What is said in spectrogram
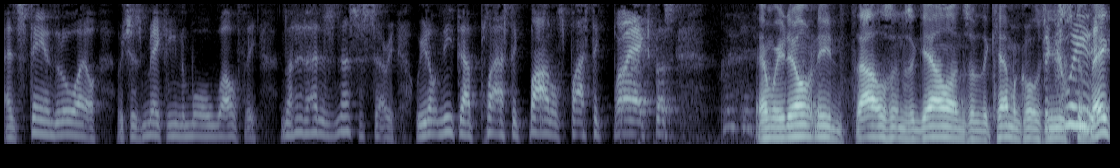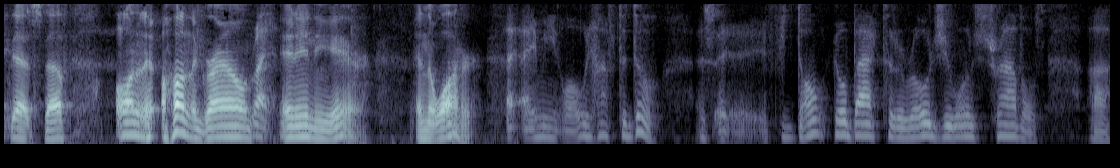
and Standard Oil, which is making them more wealthy. None of that is necessary. We don't need to have plastic bottles, plastic bags, plus. And we don't need thousands of gallons of the chemicals used to make that stuff on the on the ground right. and in the air and the water. I mean, all we have to do if you don't go back to the roads you once traveled, uh,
